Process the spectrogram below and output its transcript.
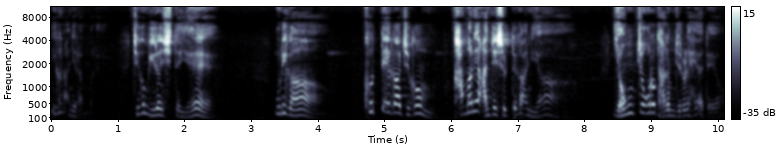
이건 아니란 말이에요. 지금 이런 시대에 우리가 그 때가 지금 가만히 앉아 있을 때가 아니야. 영적으로 다름질을 해야 돼요.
